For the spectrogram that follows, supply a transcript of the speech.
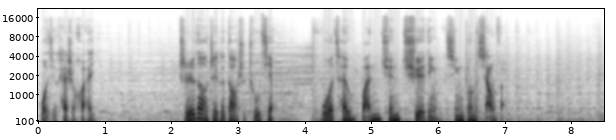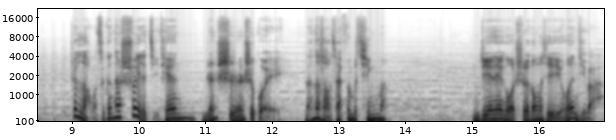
我就开始怀疑。直到这个道士出现，我才完全确定心中的想法。这老子跟他睡了几天，人是人是鬼，难道老子还分不清吗？你这些天给我吃的东西有问题吧？”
